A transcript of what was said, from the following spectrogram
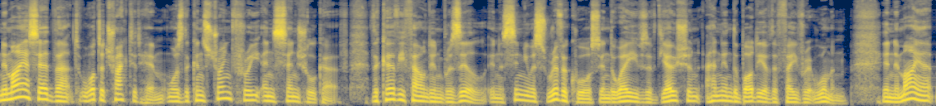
Niemeyer said that what attracted him was the constraint-free and sensual curve, the curve he found in Brazil, in a sinuous river course in the waves of the ocean and in the body of the favorite woman. In Niemeyer,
